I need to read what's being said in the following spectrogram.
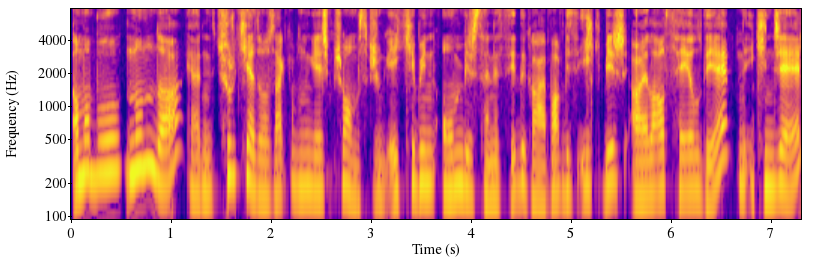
Ama bunun da yani Türkiye'de özellikle bunun gelişmiş olması. Çünkü 2011 senesiydi galiba. Biz ilk bir I Love Sale diye ikinci el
